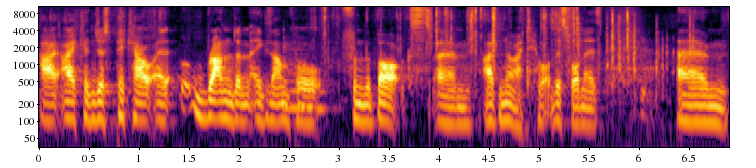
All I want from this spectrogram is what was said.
I, I can just pick out a random example from the box. Um, I have no idea what this one is. Um,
